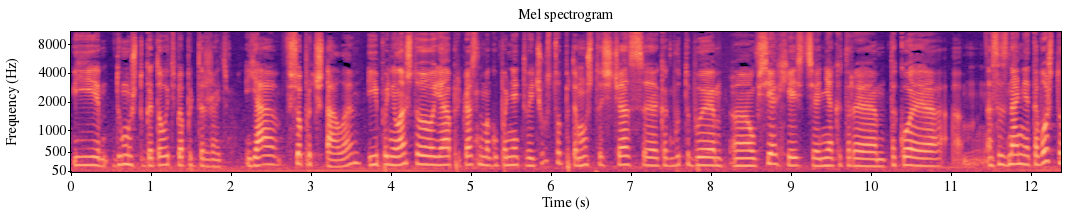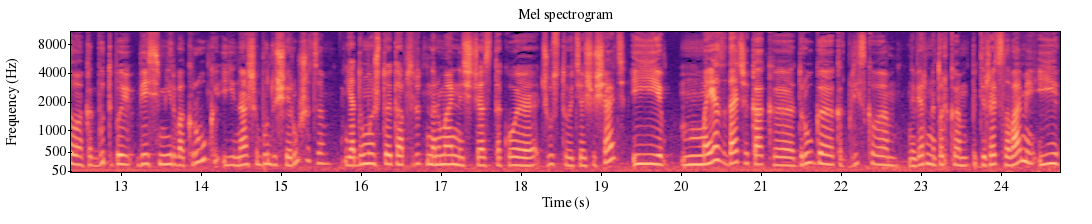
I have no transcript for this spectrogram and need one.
и думаю, что готова тебя поддержать я все прочитала и поняла, что я прекрасно могу понять твои чувства, потому что сейчас э, как будто бы э, у всех есть некоторое такое осознание того, что как будто бы весь мир вокруг и наше будущее рушится. Я думаю, что это абсолютно нормально сейчас такое чувствовать и ощущать. И моя задача как э, друга, как близкого, наверное, только поддержать словами и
